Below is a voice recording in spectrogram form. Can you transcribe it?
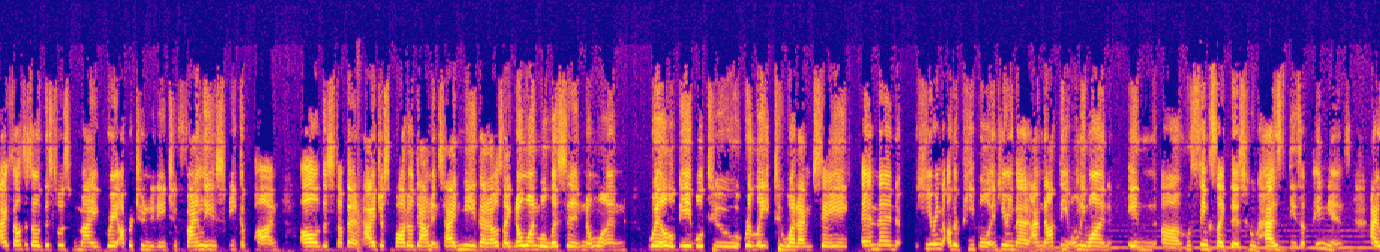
I felt as though this was my great opportunity to finally speak upon all the stuff that I just bottled down inside me that I was like, no one will listen, no one will be able to relate to what I'm saying. And then hearing other people and hearing that I'm not the only one in uh, who thinks like this, who has these opinions, I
